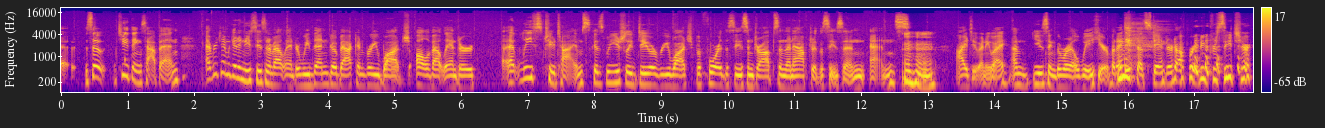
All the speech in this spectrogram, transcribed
uh, So, two things happen. Every time we get a new season of Outlander, we then go back and rewatch all of Outlander at least two times, because we usually do a rewatch before the season drops and then after the season ends. Mm-hmm. I do anyway. I'm using the royal we here, but I think that's standard operating procedure.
